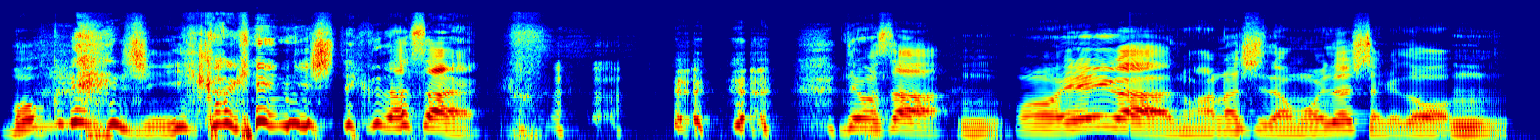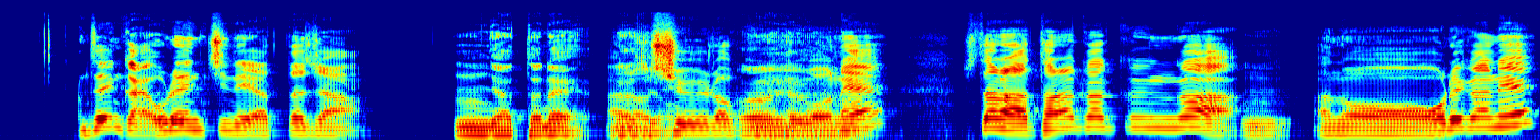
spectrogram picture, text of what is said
僕レンジいい加減にしてください でもさうん。この映画の話で思い出したけどうん。前回俺んちでやったじゃん。うんやったね。あの収録はいはいはいをねしたら田中君が、うん。あのー俺がね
